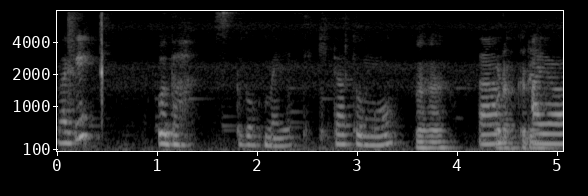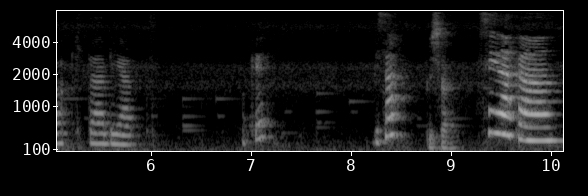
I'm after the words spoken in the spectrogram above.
Lagi? Udah 10 menit. Kita tunggu. Aha. Ah, Udah kering. Ayo kita lihat. Oke? Bisa? Bisa. Silakan.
